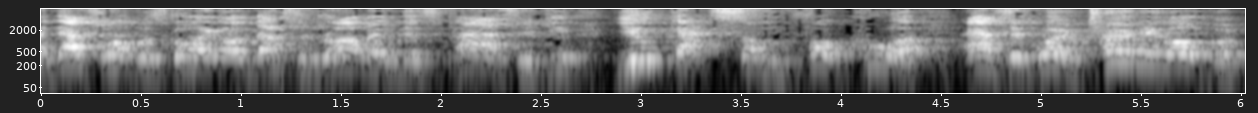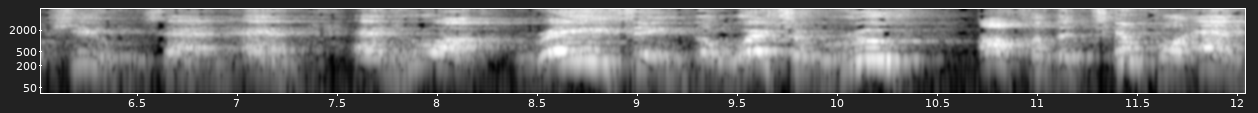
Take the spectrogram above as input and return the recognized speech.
and that's what was going on. That's the drama in this passage. You, you got some folk who are, as it were, turning over pews and, and, and who are raising the worship roof off of the temple. And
